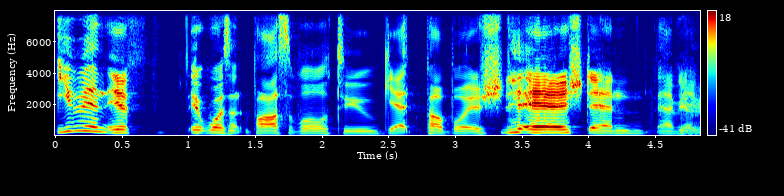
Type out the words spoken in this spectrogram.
even if it wasn't possible to get published and I mean, yeah.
